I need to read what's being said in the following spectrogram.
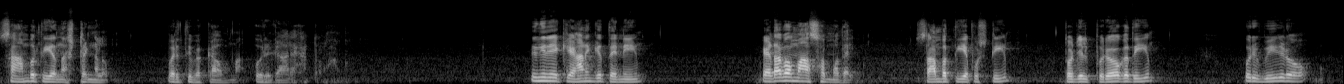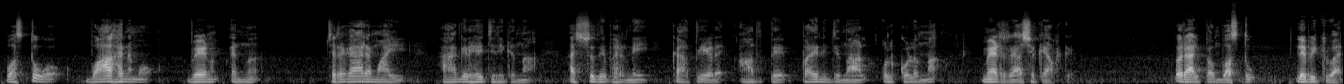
സാമ്പത്തിക നഷ്ടങ്ങളും വരുത്തി വെക്കാവുന്ന ഒരു കാലഘട്ടമാണ്. ഇങ്ങനെയൊക്കെ ആണെങ്കിൽ തന്നെയും ഇടവമാസം മുതൽ സാമ്പത്തിക പുഷ്ടിയും തൊഴിൽ പുരോഗതിയും ഒരു വീടോ വസ്തുവോ വാഹനമോ വേണം എന്ന് ചിരകാലമായി ആഗ്രഹിച്ചിരിക്കുന്ന അശ്വതി ഭരണി കാർത്തികയുടെ ആദ്യത്തെ പതിനഞ്ച് നാൾ ഉൾക്കൊള്ളുന്ന മേടരാശിക്കാർക്ക് ഒരല്പം വസ്തു ലഭിക്കുവാൻ.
